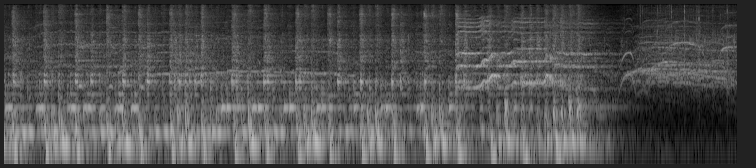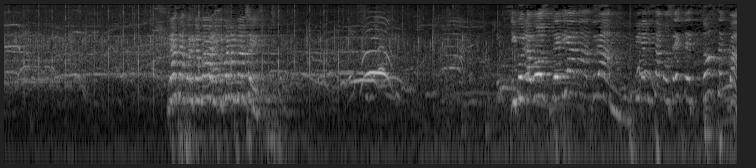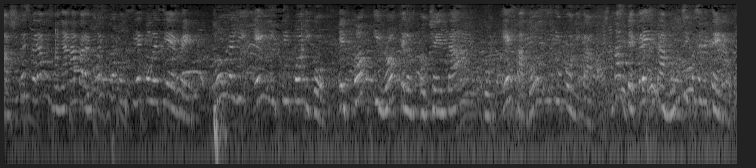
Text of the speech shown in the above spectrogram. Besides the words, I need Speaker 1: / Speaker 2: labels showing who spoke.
Speaker 1: Gracias por llamar y buenas noches.
Speaker 2: Y con cierre. Totally 80 Sinfónico, el pop y rock de los 80 con esa dosis sinfónica. Más de 30 músicos en escena.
